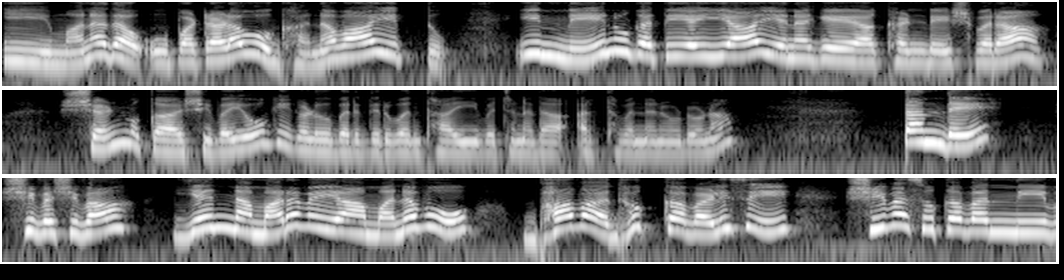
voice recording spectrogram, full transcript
ಈ ಮನದ ಉಪಟಳವು ಘನವಾಯಿತ್ತು. ಇನ್ನೇನು ಗತಿಯಯ್ಯ ಎನಗೆ ಅಖಂಡೇಶ್ವರ? ಷಣ್ಮುಖ ಶಿವಯೋಗಿಗಳು ಬರೆದಿರುವಂಥ ಈ ವಚನದ ಅರ್ಥವನ್ನು ನೋಡೋಣ. ತಂದೆ ಶಿವಶಿವ ಎನ್ನ ಮರವೆಯ ಮನವು ಭವ ದುಃಖವಳಿಸಿ ಶಿವಸುಖವನ್ನೀವ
